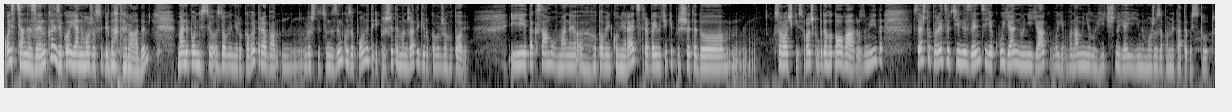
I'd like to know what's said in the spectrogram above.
Ось ця низинка, з якою я не можу собі дати ради. В мене повністю оздоблені рукави. Треба вишити цю низинку, заповнити і пришити манжетики, рукави вже готові. І так само в мене е, готовий комірець, треба його тільки пришити до сорочки. І Сорочка буде готова, розумієте? Все ж топориться в цій низинці, яку я ну ніяк, вона мені логічно, я її не можу запам'ятати ось тут.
